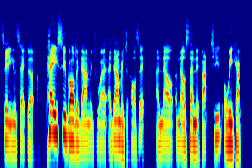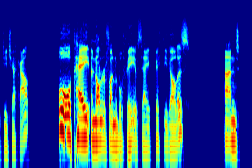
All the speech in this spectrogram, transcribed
So you can say, look, pay Superhog a damage a damage deposit, and they'll and they'll send it back to you a week after you check out, or pay a non-refundable fee of say fifty dollars, and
